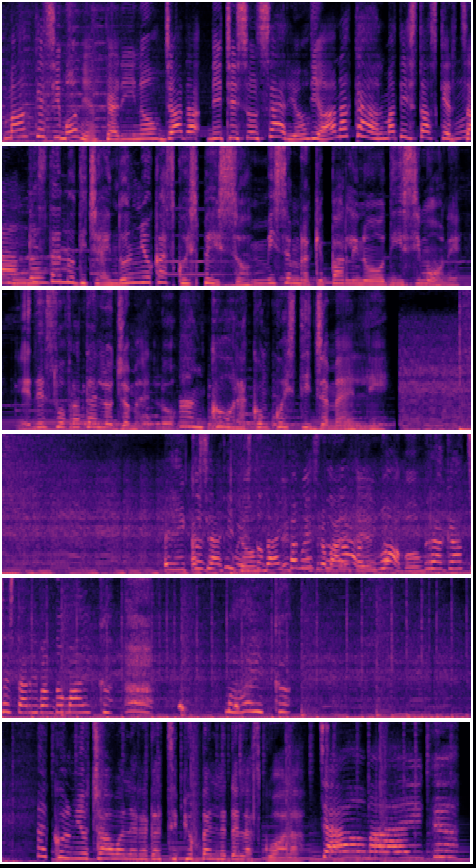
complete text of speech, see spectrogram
ma anche Simone è carino. Giada, dici sul serio? Diana, calmati, sto scherzando. Che stanno dicendo? Il mio casco è spesso! Mi sembra che parlino di Simone e del suo fratello gemello. Ancora con questi gemelli! Ehi, cos'è questo? Dai, fammi provare, è nuovo. Ragazze, sta arrivando Mike. Mike! Ecco il mio ciao alle ragazze più belle della scuola! Ciao, Mike!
